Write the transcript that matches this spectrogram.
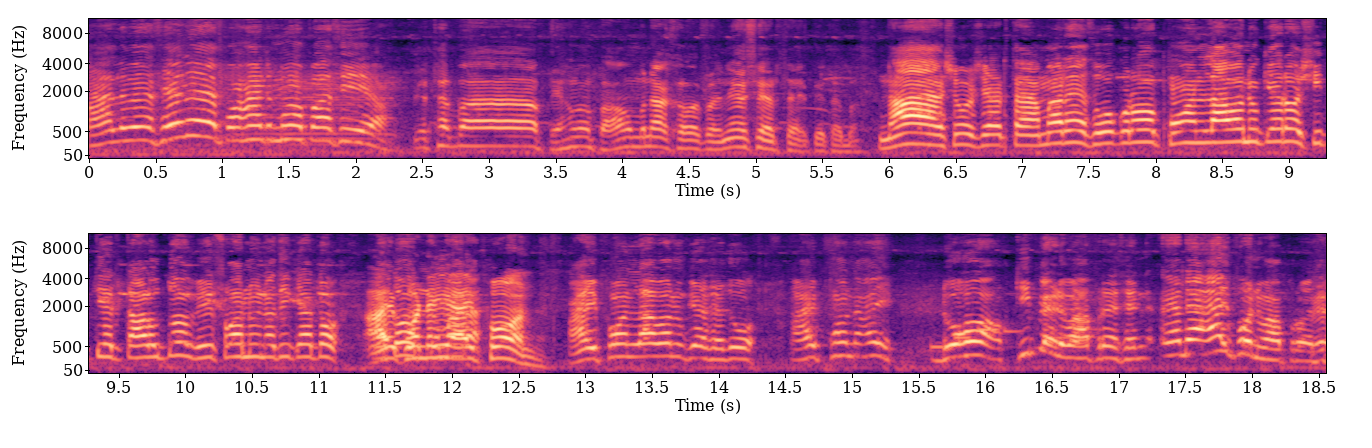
પાલવે છે ને પહાટ મો પાછી. બેઠાબા ભેહમાં ભાવ મને ખબર પડે ને શેર થાય બેઠાબા ના શું શેઠ થાય? અમારે છોકરો ફોન લાવવાનું કેરો સિત્તેર તાળું તો વેચવાનું નથી કેતો આઈફોન નહીં આઈફોન આઈફોન લાવવાનું કે છે. જો આઈફોન આઈ ડોહો કીપેડ વાપરે છે ને એને આઈફોન વાપરો છે.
